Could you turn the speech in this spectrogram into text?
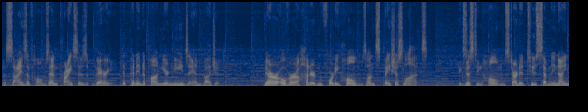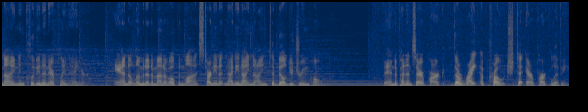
The size of homes and prices vary depending upon your needs and budget. There are over 140 homes on spacious lots. Existing homes start at $279.9 including an airplane hangar, and a limited amount of open lots starting at $99.9 to build your dream home. The Independence Air Park, the right approach to air park living.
